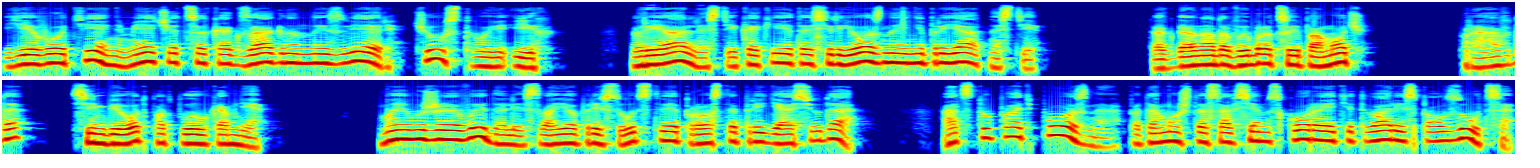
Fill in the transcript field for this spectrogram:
«Его тень мечется, как загнанный зверь, чувствую их. В реальности какие-то серьезные неприятности. Тогда надо выбраться и помочь. Правда? Симбиот подплыл ко мне. Мы уже выдали свое присутствие, просто придя сюда. Отступать поздно, потому что совсем скоро эти твари сползутся.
